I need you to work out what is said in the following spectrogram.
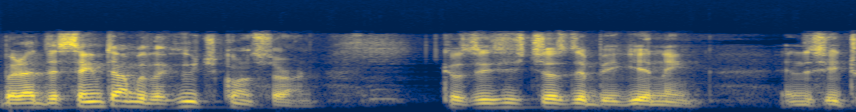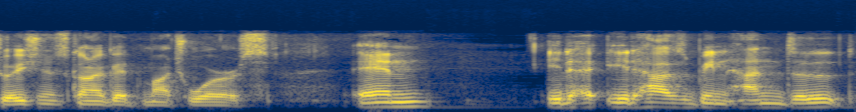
But at the same time, with a huge concern, because this is just the beginning, and the situation is going to get much worse. And it it has been handled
